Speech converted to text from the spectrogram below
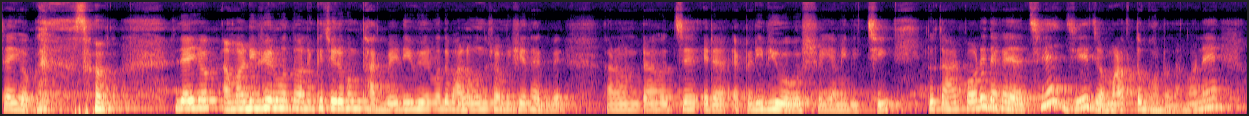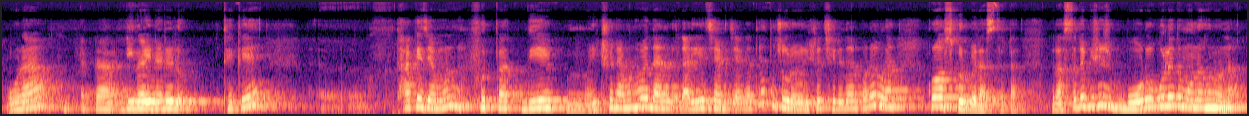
যাই হোক যাই হোক, আমার রিভিউয়ের মধ্যে অনেক কিছু এরকম থাকবে রিভিউয়ের মধ্যে ভালো মন্দ সব মিশিয়ে থাকবে। কারণটা হচ্ছে, এটা একটা রিভিউ অবশ্যই আমি দিচ্ছি। তো তারপরে দেখা যাচ্ছে যা মারাত্মক ঘটনা মানে ওরা একটা ডিভাইডারের থেকে থাকে যেমন ফুটপাথ দিয়ে রিক্সাটা এমনভাবে দাঁড়- দাঁড়িয়েছে এক জায়গাতে, তো চলো রিক্সা ছেড়ে দেওয়ার পরে ওরা ক্রস করবে রাস্তাটা। রাস্তাটা বিশেষ বড় বলে তো মনে হলো না।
